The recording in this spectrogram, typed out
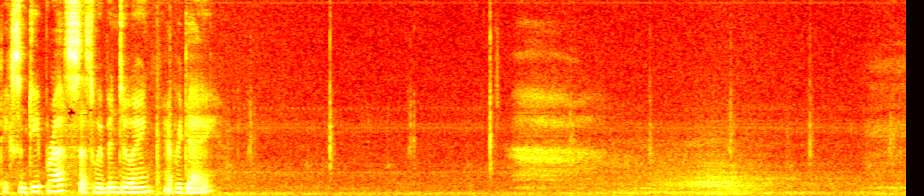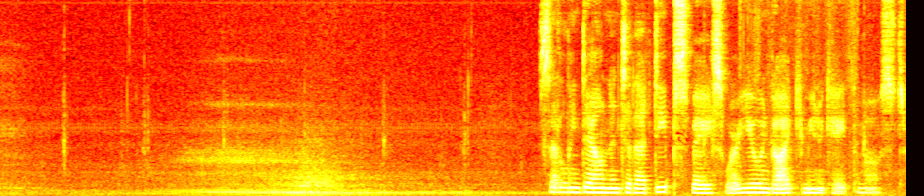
take some deep breaths as we've been doing every day. settling down into that deep space where you and God communicate the most.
